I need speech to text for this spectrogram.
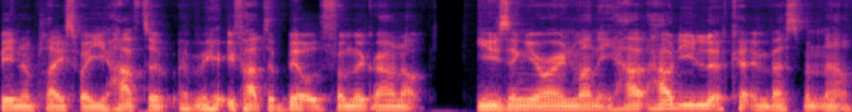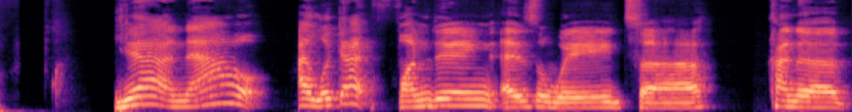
being in a place where you have to you've had to build from the ground up using your own money. How how do you look at investment now? Yeah, now I look at funding as a way to kind of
